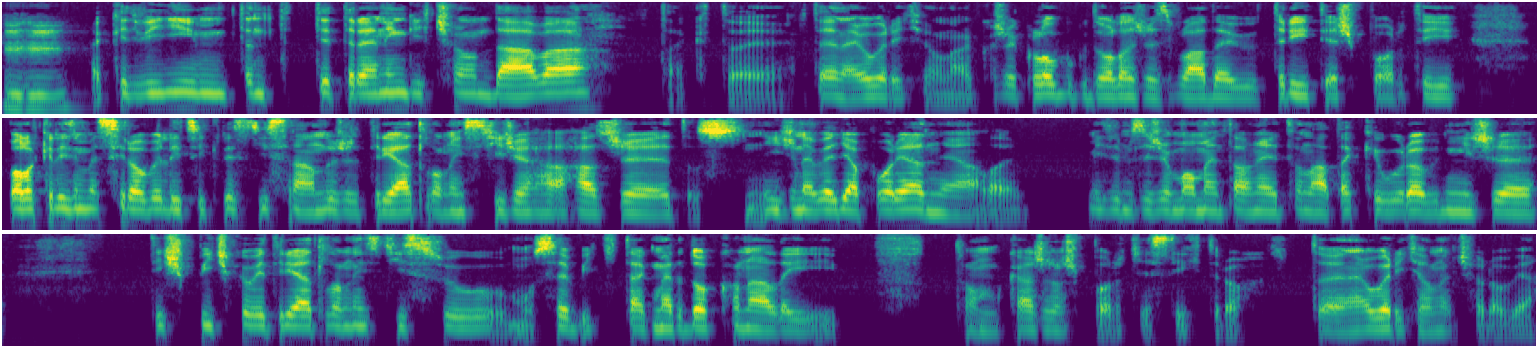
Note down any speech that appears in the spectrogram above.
Mm-hmm. A keď vidím ten, tie tréningy, čo on dáva, tak to je, to je neuveriteľné. Akože klobúk dole, že zvládajú tri tie športy. Bolo, kedy sme si robili cyklisti srandu, že triatlonisti, že haha, že to nič nevedia poriadne, ale myslím si, že momentálne je to na také úrovni, že tí špičkoví triatlonisti sú, musia byť takmer dokonalí v tom každom športe z tých troch. To je neuveriteľné, čo robia.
